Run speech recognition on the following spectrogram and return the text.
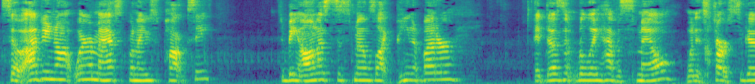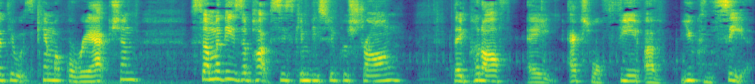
So I do not wear a mask when I use epoxy. To be honest, it smells like peanut butter. It doesn't really have a smell when it starts to go through its chemical reaction. Some of these epoxies can be super strong. They put off a actual fume, uh, you can see it.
